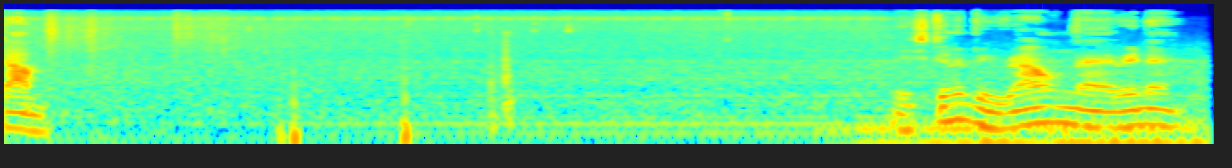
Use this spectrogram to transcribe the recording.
Damn. He's gonna be round there, isn't he?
